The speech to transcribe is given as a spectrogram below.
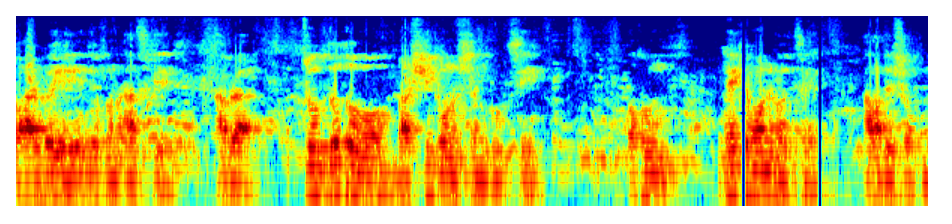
পার হয়ে যখন আজকে আমরা চোদ্দতম বার্ষিক অনুষ্ঠান করছি, তখন দেখে মনে হচ্ছে আমাদের স্বপ্ন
